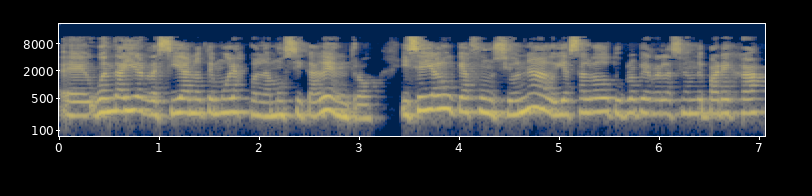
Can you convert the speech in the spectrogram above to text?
eh, Wendy decía, no te mueras con la música adentro. Y si hay algo que ha funcionado y ha salvado tu propia relación de pareja,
